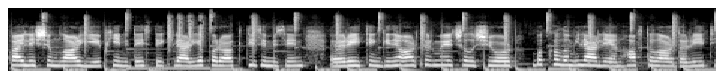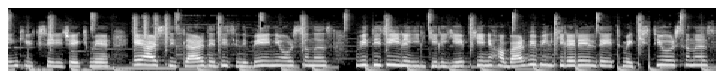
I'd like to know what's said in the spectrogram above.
paylaşımlar, yepyeni destekler yaparak dizimizin e, reytingini artırmaya çalışıyor. Bakalım ilerleyen haftalarda reyting yükselecek mi? Eğer sizler de dizini beğeniyorsanız ve dizi ile ilgili yepyeni haber ve bilgileri elde etmek istiyorsanız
